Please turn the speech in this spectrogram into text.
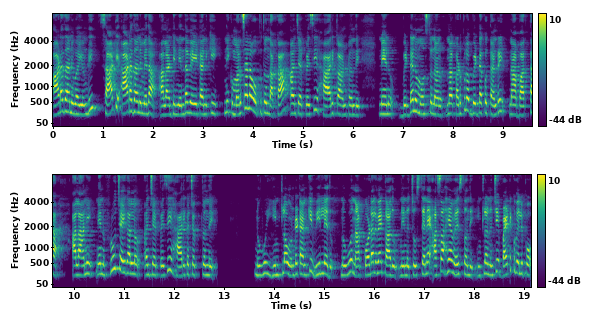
ఆడదానివై ఉండి సాటి ఆడదాని మీద అలాంటి నింద వేయటానికి నీకు మనసెలా ఒప్పుతుందక్క అని చెప్పేసి హారిక అంటుంది. నేను బిడ్డను మోస్తున్నాను. నా కడుపులో బిడ్డకు తండ్రి నా భర్త అలా అని నేను ప్రూవ్ చేయగలను అని చెప్పేసి హారిక చెప్తుంది. నువ్వు ఇంట్లో ఉండటానికి వీల్లేదు. నువ్వు నా కోడలివే కాదు. నిన్ను చూస్తేనే అసహ్యం వేస్తుంది. ఇంట్లో నుంచి బయటకు వెళ్ళిపో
